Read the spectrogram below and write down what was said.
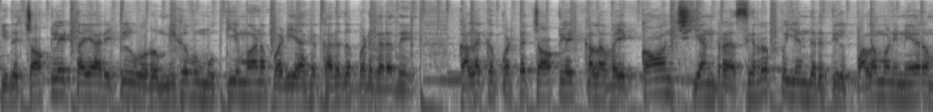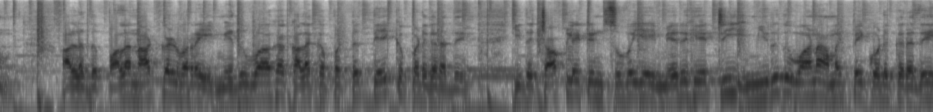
இது சாக்லேட் தயாரிப்பில் ஒரு மிகவும் முக்கியமான படியாக கருதப்படுகிறது. கலக்கப்பட்ட சாக்லேட் கலவை காஞ்ச் என்ற சிறப்பு இயந்திரத்தில் பல மணி நேரம் அல்லது பல நாட்கள் வரை மெதுவாக கலக்கப்பட்டு தேய்க்கப்படுகிறது. இது சாக்லேட்டின் சுவையை மெருகேற்றி மிருதுவான அமைப்பை கொடுக்கிறது.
